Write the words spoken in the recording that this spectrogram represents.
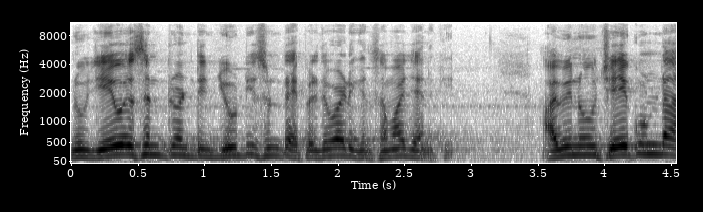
నువ్వు చేయవలసినటువంటి డ్యూటీస్ ఉంటాయి ప్రతివాడికి సమాజానికి. అవి నువ్వు చేయకుండా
